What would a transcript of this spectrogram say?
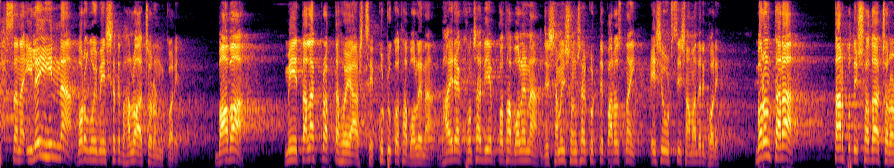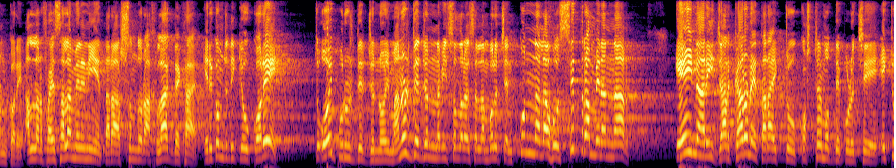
আহসানা ইলাইহীন না বরং ওই মেয়ের সাথে ভালো আচরণ করে, বাবা মেয়ে তালাকপ্রাপ্তা হয়ে আসছে, কটু কথা বলে না, ভাইরা খোঁচা দিয়ে কথা বলে না যে স্বামী সংসার করতে পারস নাই, এসে উঠছিস আমাদের ঘরে। বরং তারা তার প্রতি সদাচরণ করে, আল্লাহর ফয়সালা মেনে নিয়ে তারা সুন্দর আখলাক দেখায়। এরকম যদি কেউ করে, তো ওই পুরুষদের জন্য, ওই মানুষদের জন্য নবী সাল্লাহ সাল্লাম বলেছেন কুন্নালাহ সিত্রাম মিনান্নার এই নারী যার কারণে তারা একটু কষ্টের মধ্যে পড়েছে, একটু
